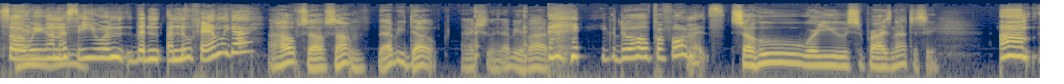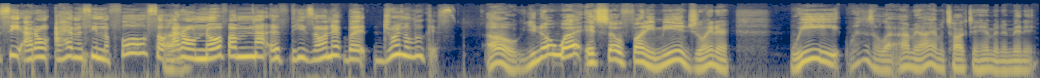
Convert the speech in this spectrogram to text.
So are we gonna see you in the a new Family Guy? I hope so. Something that'd be dope. Actually, that'd be a vibe. you could do a whole performance. So, who were you surprised not to see? Um, see, I don't, I haven't seen the full, so I Oh. don't know if I'm not if he's on it. But Joyner Lucas. Oh, you know what? It's so funny. Me and Joyner, we when is the last? I mean, I haven't talked to him in a minute,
